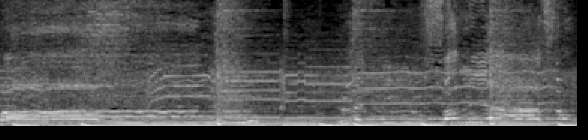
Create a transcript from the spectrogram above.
បងលេចសន្យាសុខស្រែ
